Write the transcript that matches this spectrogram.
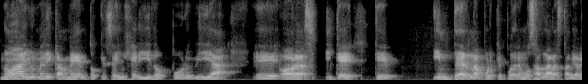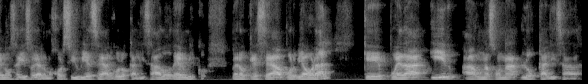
no hay un medicamento que sea ingerido por vía, eh, ahora sí que, que interna, porque podremos hablar hasta vía venosa y a lo mejor si hubiese algo localizado, dérmico, pero que sea por vía oral, que pueda ir a una zona localizada.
